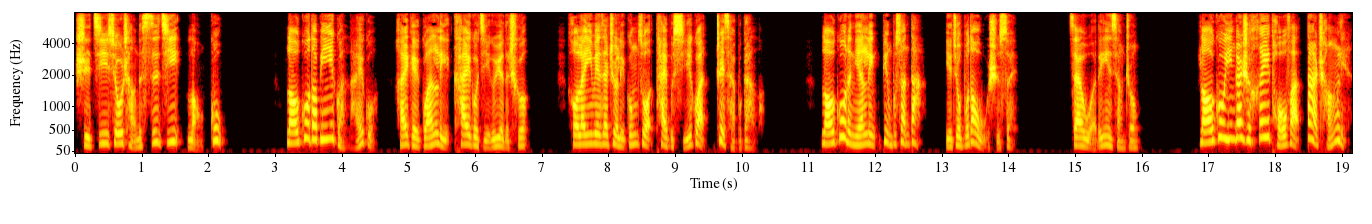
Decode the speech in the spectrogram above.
是机修厂的司机老顾。老顾到殡仪馆来过。还给管理开过几个月的车，后来因为在这里工作太不习惯，这才不干了。老顾的年龄并不算大，也就不到五十岁。在我的印象中，老顾应该是黑头发、大长脸，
